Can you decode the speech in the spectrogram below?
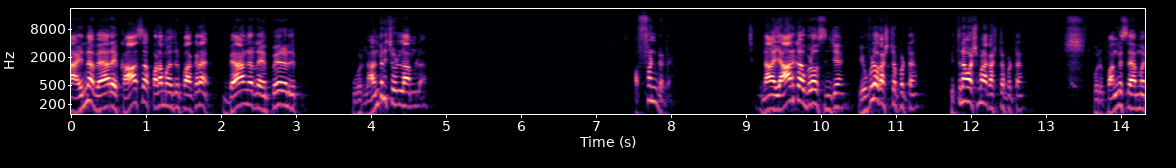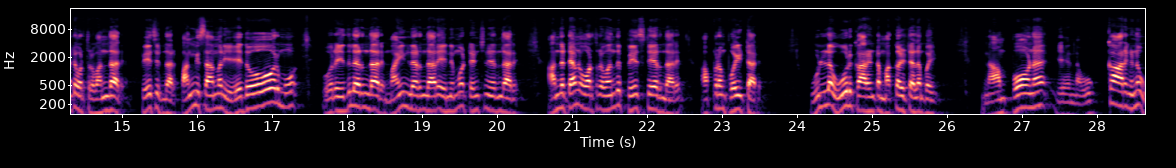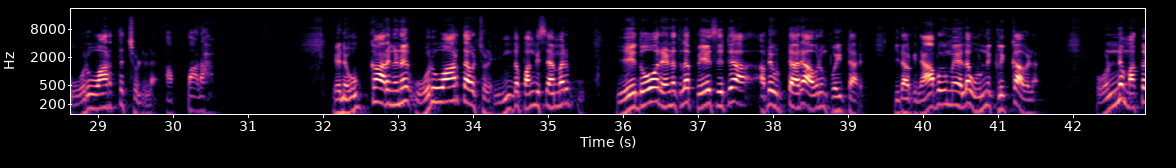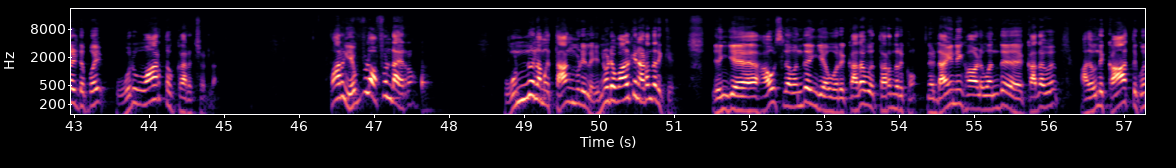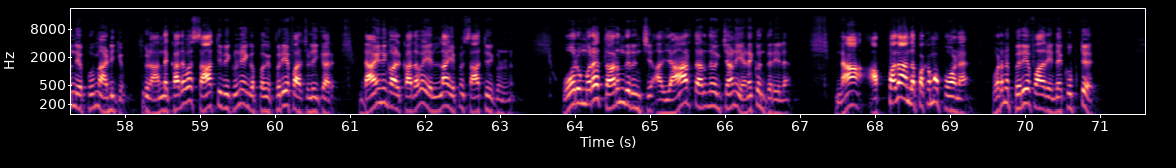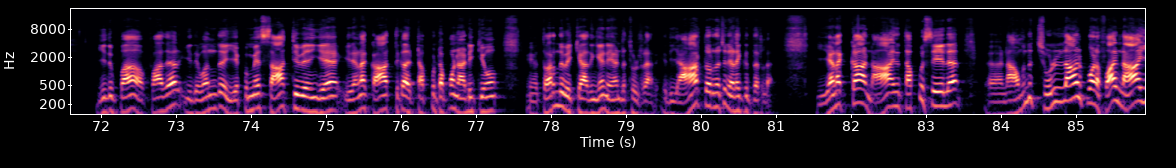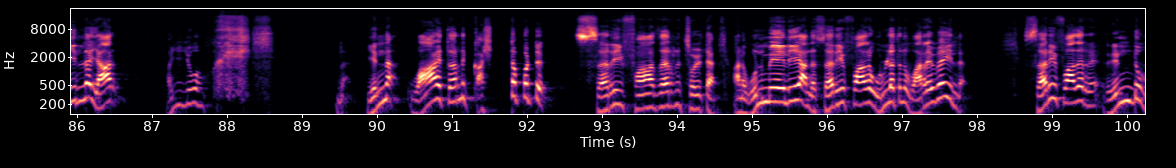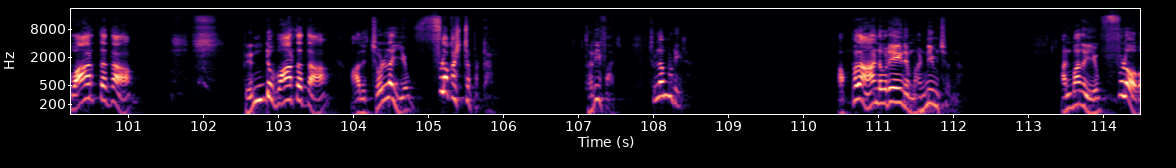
நான் என்ன வேறு காசாக படமாக எதிர்பார்க்குறேன்? பேனரில் என் பேர் எழுதி ஒரு நன்றி சொல்லலாம்ல. அஃபண்டட் நான் யாருக்கா இவ்வளோ செஞ்சேன்? எவ்வளோ கஷ்டப்பட்டேன்? இத்தனை வருஷமா நான் கஷ்டப்பட்டேன்? ஒரு பங்கு சாமர்ட்ட ஒருத்தர் வந்தார் பேசிட்டு இருந்தார் பங்கு சாமர் ஏதோ ஒரு மோ ஒரு இதில் இருந்தார் மைண்டில் இருந்தார் என்னமோ டென்ஷன் இருந்தார். அந்த டைமில் ஒருத்தர் வந்து பேசிட்டே இருந்தார். அப்புறம் போயிட்டார். உள்ள ஊருக்காரன்ட்ட மக்கள்கிட்ட எல்லாம் போய் நான் போன என்னை உட்காருங்கன்னு ஒரு வார்த்தை சொல்லலை. அப்பாடா. என்னை உட்காருங்கன்னு ஒரு வார்த்தை அவர் சொல்ல இந்த பங்கு சேமர் ஏதோ ஒரு எண்ணத்தில் பேசிட்டு அப்படியே விட்டாரு. அவரும் போயிட்டார். இது அவருக்கு ஞாபகமே இல்லை. ஒன்றும் கிளிக் ஆகலை. ஒன்று மக்கள்கிட்ட போய் ஒரு வார்த்தை உட்கார சொல்ல. பாருங்கள் எவ்வளோ அஃபண்ட் ஆயிடுறோம். ஒன்றும் நமக்கு தாங்க முடியல. என்னுடைய வாழ்க்கை நடந்திருக்கு. எங்கள் ஹவுஸில் வந்து இங்கே ஒரு கதவு திறந்திருக்கும். இந்த டைனிங் ஹால் வந்து கதவு அதை வந்து காற்றுக்கு வந்து எப்பவுமே அடிக்கும். அந்த கதவை சாத்தி வைக்கணும்னு எங்கள் பெரிய ஃபார் சொல்லியிருக்காரு. டைனிங் ஹால் கதவை எல்லாம் எப்பவும் சாத்தி வைக்கணும்னு. ஒரு முறை திறந்து இருந்துச்சு அது யார் திறந்து வச்சான்னு எனக்கும் தெரியல. நான் அப்போ தான் அந்த பக்கமாக போனேன். உடனே பெரிய ஃபாதர் என்னை கூப்பிட்டு இதுப்பா ஃபாதர் இது வந்து எப்பவுமே சாத்தி வைங்க. இல்லைன்னா காற்றுக்கு அது டப்பு டப்புன்னு அடிக்கும். இதை திறந்து வைக்காதீங்கன்னு என்கிட்ட சொல்கிறாரு இது யார் திறந்து வச்சுன்னு எனக்கு தெரில எனக்கா நான் இது தப்பு செய்யலை. நான் வந்து சொல்லான்னு போனேன். ஃபாதர் நான் இல்லை யார்? ஐயோ. நான் என்ன வாய் திறந்து கஷ்டப்பட்டு சரி ஃபாதர்னு சொல்லிட்டேன். ஆனால் உண்மையிலேயே அந்த சரி ஃபாதர் உள்ளத்துல வரவே இல்லை. சரி ஃபாதர் ரெண்டு வார்த்தை தான் ரெண்டு வார்த்தை தான் அது சொல்ல எவ்வளோ கஷ்டப்பட்டான். சரி சொல்ல முடியல. அப்போ தான் ஆண்டவரே என்னை மன்னியும் சொன்னான் அன்பான எவ்வளோ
